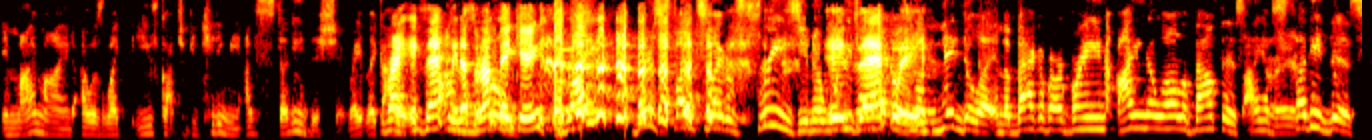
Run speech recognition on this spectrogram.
in my mind, I was like, you've got to be kidding me. I've studied this shit, right? Like, right, I, exactly. I That's know, what I'm thinking. right? There's fight, flight, or freeze, you know, exactly. the amygdala in the back of our brain. I know all about this. I have right. studied this.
